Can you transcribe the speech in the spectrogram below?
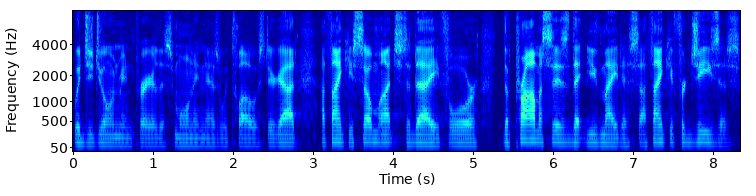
Would you join me in prayer this morning as we close? Dear God, I thank you so much today for the promises that you've made us. I thank you for Jesus.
